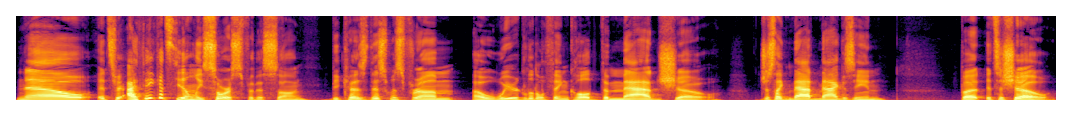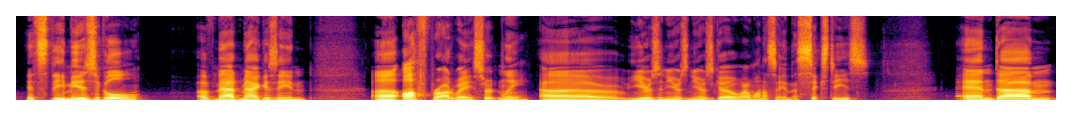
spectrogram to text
Now, it's I think it's the only source for this song because this was from a weird little thing called The Mad Show. Just like Mad Magazine, but it's a show. It's the musical of Mad Magazine uh, off Broadway, certainly, uh, years and years and years ago. I want to say in the 60s. And um,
